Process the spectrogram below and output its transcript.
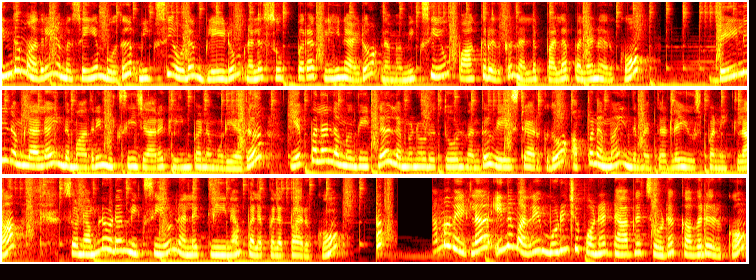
இந்த மாதிரி நம்ம செய்யும்போது மிக்சியோட பிளேடும் நல்லா சூப்பராக க்ளீன் ஆகிடும் நம்ம மிக்சியும் பார்க்குறதுக்கு நல்ல பல பலன்னு இருக்கும். டெய்லி நம்மளால் இந்த மாதிரி மிக்ஸி ஜாரை க்ளீன் பண்ண முடியாது. எப்போல்லாம் நம்ம வீட்டில் லெமனோட தோல் வந்து வேஸ்ட்டாக இருக்குதோ அப்போ நம்ம இந்த மெத்தடில் யூஸ் பண்ணிக்கலாம். ஸோ நம்மளோட மிக்ஸியும் நல்ல க்ளீனாக பளபளப்பாக இருக்கும். நம்ம வீட்டில் இந்த மாதிரி முடிஞ்சு போன டேப்லெட்ஸோட கவர் இருக்கும்.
